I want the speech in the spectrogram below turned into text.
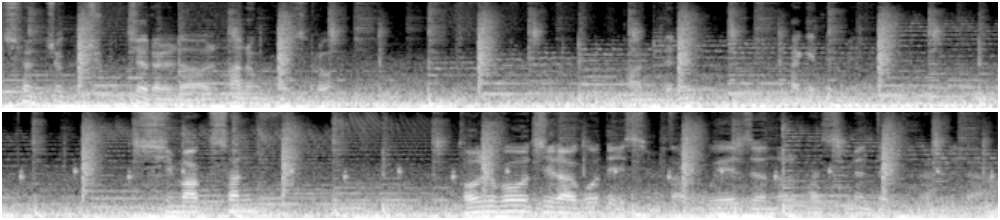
철쭉 축제를 늘 하는 곳 심악산 돌고지라고 되어 있습니다. 우회전을 하시면 됩니다.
